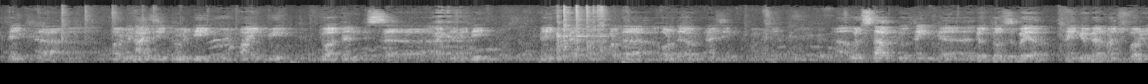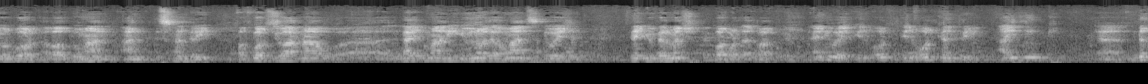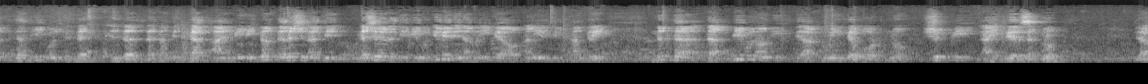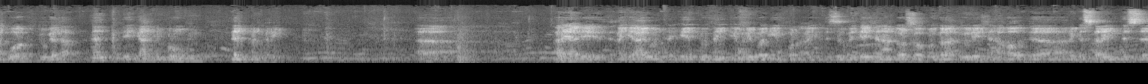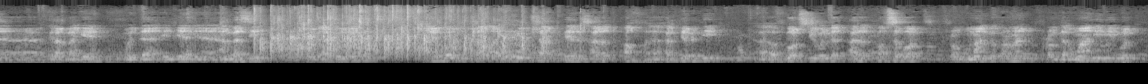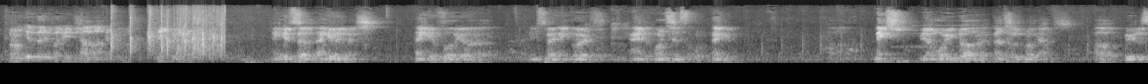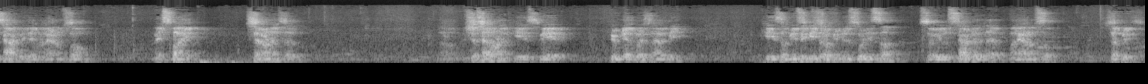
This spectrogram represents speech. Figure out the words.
thank the organizing committee to invite me to attend this uh, activity. Thank you very much for the all the organizing committee. Uh, we'll start to thank uh, Dr. Zubair. Thank you very much for your work about Oman and this country. Of course, you are now uh, like Omani, you know the Oman situation. Thank you very much for all that work. Anyway, in all in all country, I think uh, not the people in the in the, the country. That I'm meaning not the nationality nationality people even in America or any big country. Not the, the people only they are doing the work. No should be like there is a group. They are work together. Then they can improve their country. Uh, really, I, I want again to thank everybody for uh, this invitation and also congratulations about uh, registering this uh, club again with the Indian uh, embassy. Congratulations. I hope inshallah in the future there is a lot of uh, activity. Uh, of course you will get a lot of support from Oman government, from the Omani people, from everybody inshallah. Thank you. Thank you, sir. Thank you very much. Thank you for your inspiring words and constant support. Thank you. Uh, next, we are moving to our cultural programs. Uh, we will start with a Malayalam song. It's by Saravanan sir. Uh, Mr. Saravanan, he is a familiar personality. He is a music teacher of Indian School Nizwa. So we will start with the Malayalam song. Sir, please.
